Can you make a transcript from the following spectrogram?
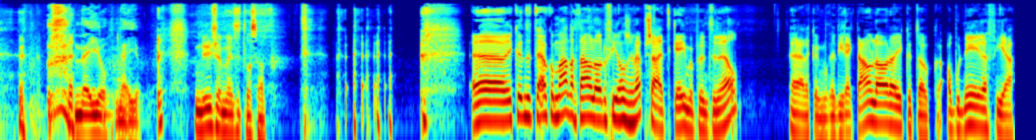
nee joh, nee joh. nu zijn mensen het wel zat. Je kunt het elke maandag downloaden via onze website gamer.nl. Eh dan kun je hem direct downloaden. Je kunt ook eh, abonneren via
